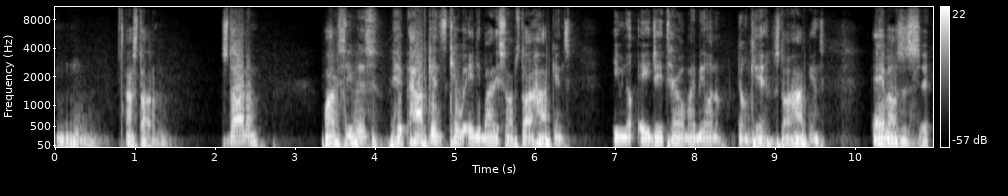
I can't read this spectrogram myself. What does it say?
Hmm. I'll start him. Start him. Wide receivers, Hopkins, kill with anybody, so I'm starting Hopkins. Even though AJ Terrell might be on him, don't care. Start Hopkins. Everybody else is shit.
